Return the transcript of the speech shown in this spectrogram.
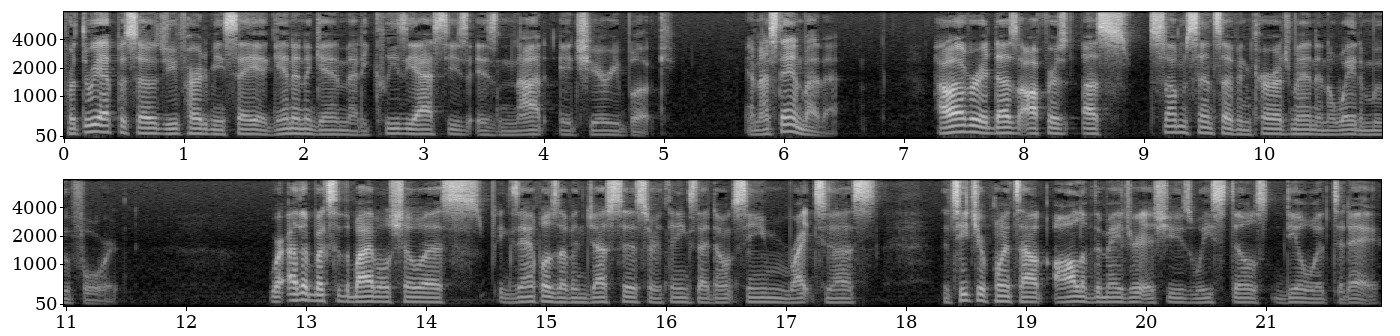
For three episodes, you've heard me say again and again that Ecclesiastes is not a cheery book, and I stand by that. However, it does offer us some sense of encouragement and a way to move forward. Where other books of the Bible show us examples of injustice or things that don't seem right to us, the teacher points out all of the major issues we still deal with today.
